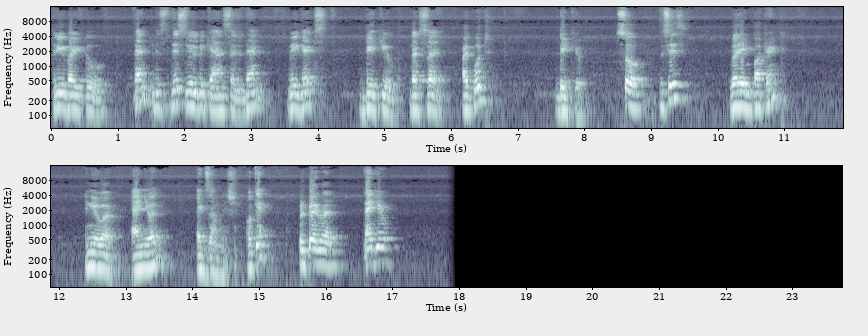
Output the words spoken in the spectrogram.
3 by 2 then this this will be cancelled. Then we get d cube. That's why I put d cube. So this is very important in your annual examination. Okay? Prepare well. Thank you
